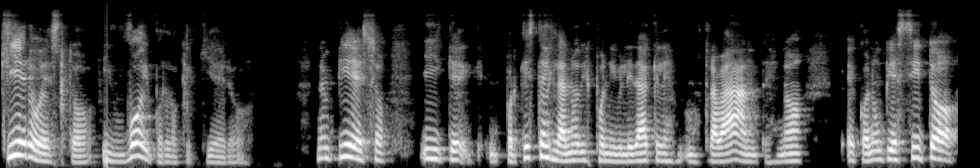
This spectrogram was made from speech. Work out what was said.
Quiero esto y voy por lo que quiero. No empiezo, y que, porque esta es la no disponibilidad que les mostraba antes, ¿no? Eh, con un piecito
